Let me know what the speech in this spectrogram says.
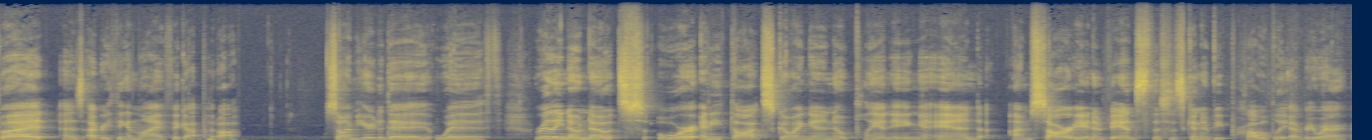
but as everything in life, it got put off. So I'm here today with really no notes or any thoughts going in, no planning, and I'm sorry in advance. This is going to be probably everywhere.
